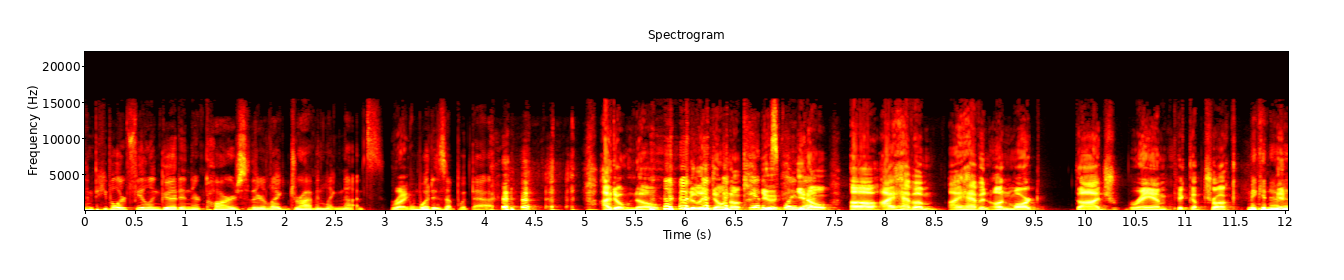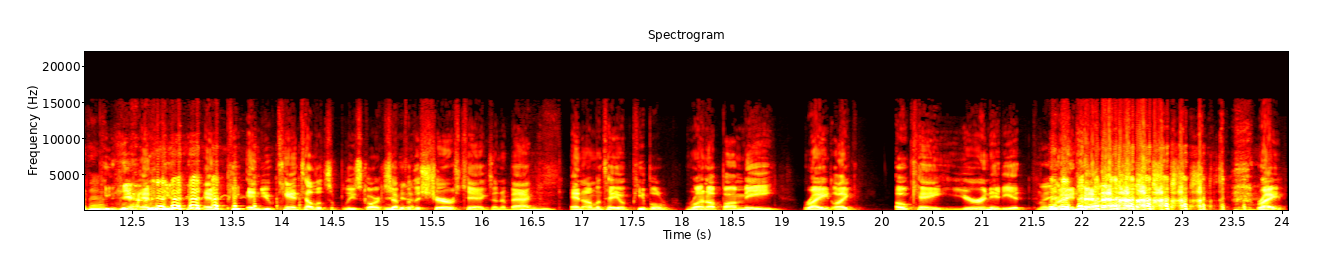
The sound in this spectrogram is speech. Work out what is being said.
And people are feeling good in their cars, so they're like driving like nuts. Right. What is up with that? I don't know. I really don't know. Can't you explain you that. know, uh, I have a I have an unmarked Dodge Ram pickup truck. Make a note and of that. pe- Yeah. And, pe- and, pe- and you can't tell it's a police car except for the sheriff's tags in the back. Mm-hmm. And I'm gonna tell you, people run up on me, right? Like, okay, you're an idiot, No, you right? have right?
